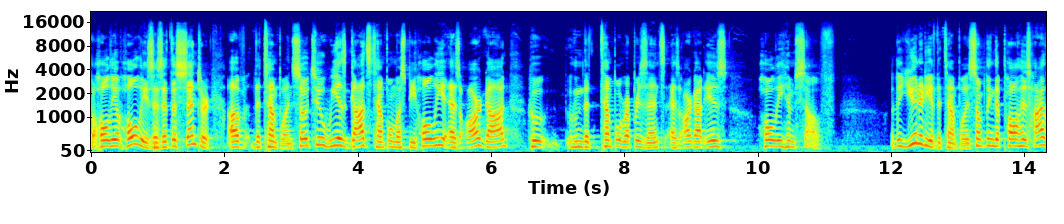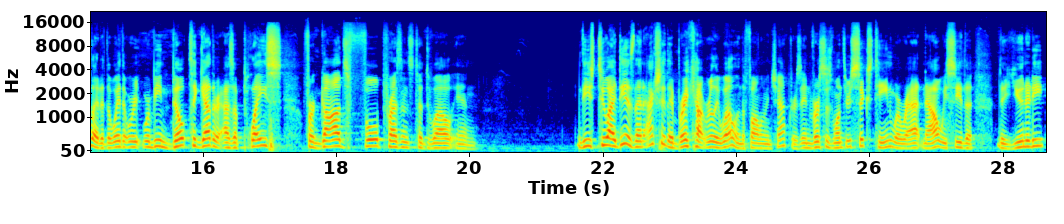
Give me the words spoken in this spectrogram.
the Holy of Holies is at the center of the temple. And so, too, we as God's temple must be holy as our God, who, whom the temple represents, as our God is holy himself. The unity of the temple is something that Paul has highlighted, the way that we're, we're being built together as a place for God's full presence to dwell in. These two ideas then actually they break out really well in the following chapters. In verses 1 through 16, where we're at now, we see the, the unity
